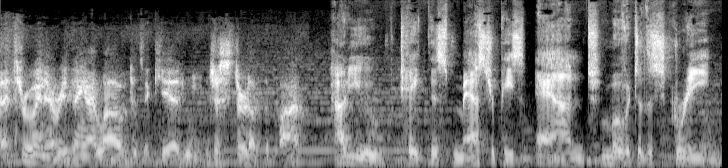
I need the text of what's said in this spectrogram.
I threw in everything I loved as a kid and just stirred up the pot. How do you take this masterpiece and move it to the screen?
